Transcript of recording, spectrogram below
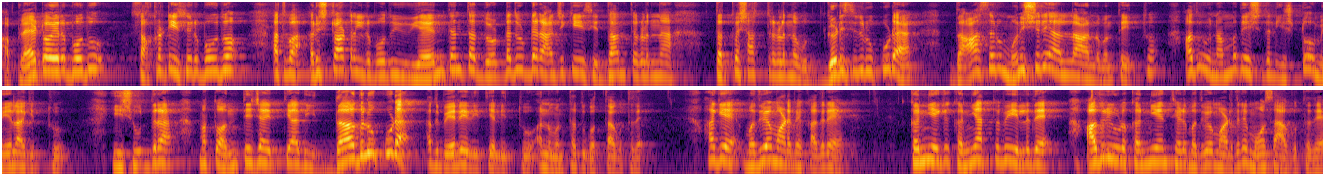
ಆ ಪ್ಲೇಟೋ ಇರ್ಬೋದು, ಸಾಕ್ರಟೀಸ್ ಇರ್ಬೋದು, ಅಥವಾ ಅರಿಸ್ಟಾಟಲ್ ಇರ್ಬೋದು, ಇವು ಎಂತೆಂಥ ದೊಡ್ಡ ದೊಡ್ಡ ರಾಜಕೀಯ ಸಿದ್ಧಾಂತಗಳನ್ನು, ತತ್ವಶಾಸ್ತ್ರಗಳನ್ನು ಉದ್ಗಡಿಸಿದರೂ ಕೂಡ ದಾಸರು ಮನುಷ್ಯರೇ ಅಲ್ಲ ಅನ್ನುವಂತೆ ಇತ್ತು. ಅದು ನಮ್ಮ ದೇಶದಲ್ಲಿ ಎಷ್ಟೋ ಮೇಲಾಗಿತ್ತು. ಈ ಶೂದ್ರ ಮತ್ತು ಅಂತ್ಯಜ ಇತ್ಯಾದಿ ಇದ್ದಾಗಲೂ ಕೂಡ ಅದು ಬೇರೆ ರೀತಿಯಲ್ಲಿತ್ತು ಅನ್ನುವಂಥದ್ದು ಗೊತ್ತಾಗುತ್ತದೆ. ಹಾಗೆ ಮದುವೆ ಮಾಡಬೇಕಾದ್ರೆ ಕನ್ಯೆಗೆ ಕನ್ಯಾತ್ವವೇ ಇಲ್ಲದೆ ಆದರೂ ಇವಳು ಕನ್ಯೆ ಅಂತ ಹೇಳಿ ಮದುವೆ ಮಾಡಿದ್ರೆ ಮೋಸ ಆಗುತ್ತದೆ.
